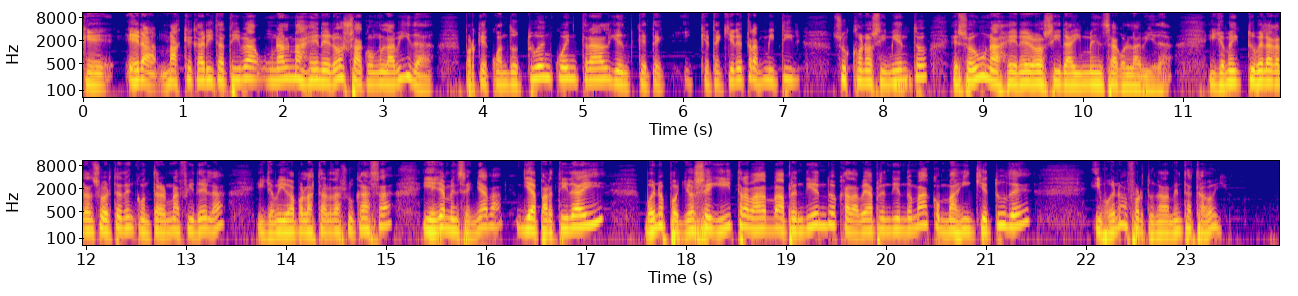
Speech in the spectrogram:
que era más que caritativa, un alma generosa con la vida, porque cuando tú encuentras a alguien que te, que te quiere transmitir sus conocimientos, eso es una generosidad inmensa con la vida. Y yo me tuve la gran suerte de encontrarme a Fidela y yo me iba por las tardes a su casa y ella me enseñaba. Y a partir de ahí, bueno, pues yo seguí aprendiendo, cada vez aprendiendo más, con más inquietudes y bueno, afortunadamente hasta hoy.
